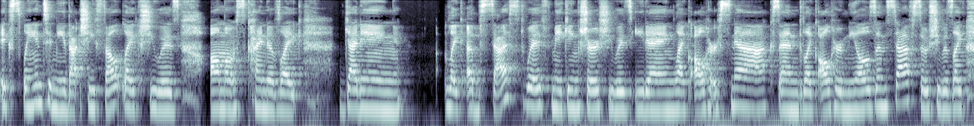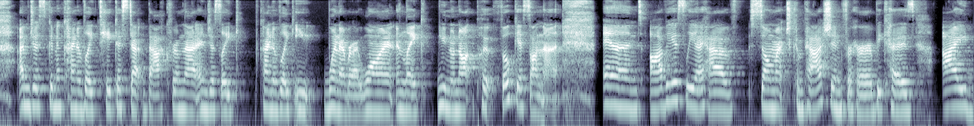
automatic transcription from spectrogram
explained to me that she felt like she was almost kind of like getting like obsessed with making sure she was eating like all her snacks and like all her meals and stuff. So she was like, I'm just gonna kind of like take a step back from that and just like kind of like eat whenever I want and like, you know, not put focus on that. And obviously, I have so much compassion for her because I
